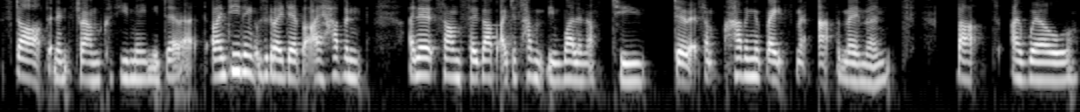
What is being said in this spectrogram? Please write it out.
start an Instagram because you made me do it. And I do think it was a good idea, but I haven't, I know it sounds so bad, but I just haven't been well enough to do it. So I'm having a break from it at the moment, but I will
